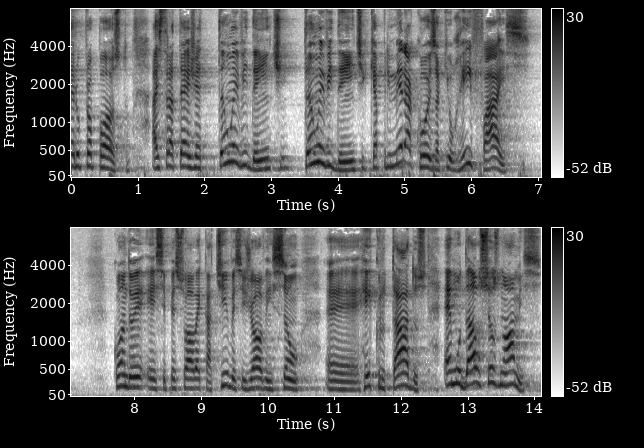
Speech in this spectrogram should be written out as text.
era o propósito. A estratégia é tão evidente, tão evidente, que a primeira coisa que o rei faz, quando esse pessoal é cativo, esses jovens são é, recrutados, é mudar os seus nomes.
